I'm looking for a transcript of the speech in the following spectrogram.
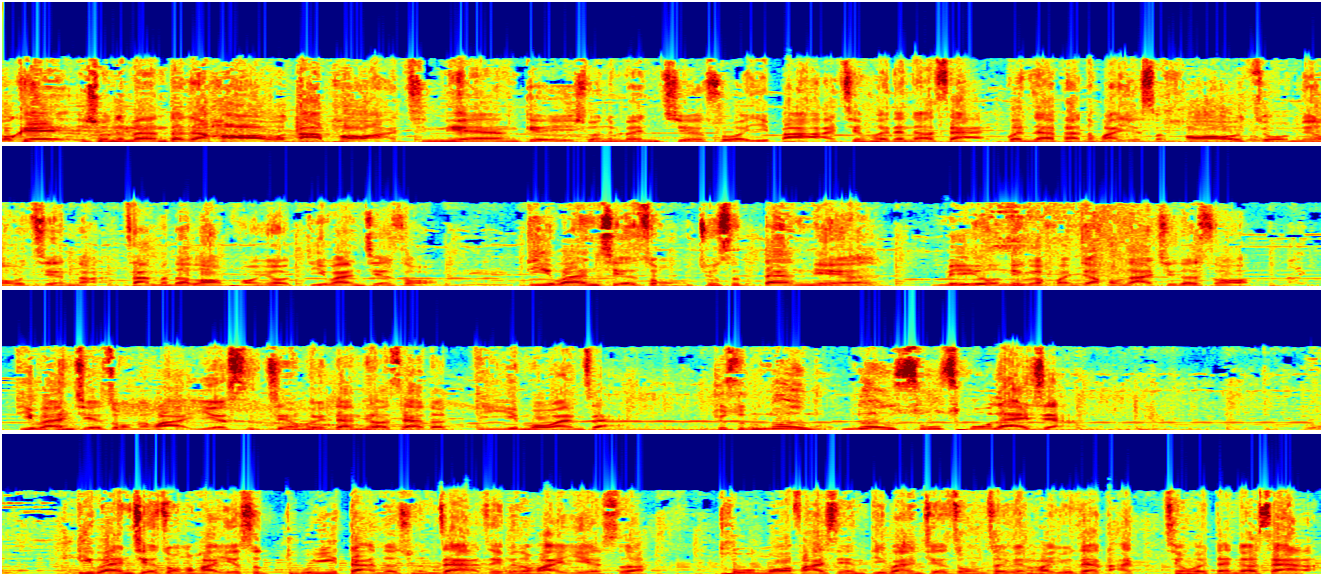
OK，兄弟们，大家好，我大炮啊，今天给兄弟们解说一把剑会单挑赛。观战番的话也是好久没有见了，咱们的老朋友帝丸杰总。帝丸杰总就是当年没有那个皇家轰炸机的时候，帝丸杰总的话也是剑会单挑赛的第一魔丸仔。就是论论输出来讲，帝丸杰总的话也是独一档的存在。这边的话也是图魔发现帝丸杰总这边的话又在打进会单挑赛了。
